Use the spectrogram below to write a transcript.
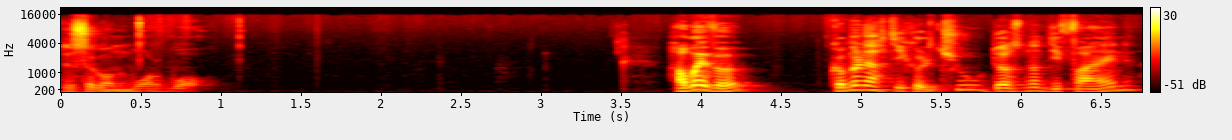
the Second World War. However, Common Article 2 does not define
